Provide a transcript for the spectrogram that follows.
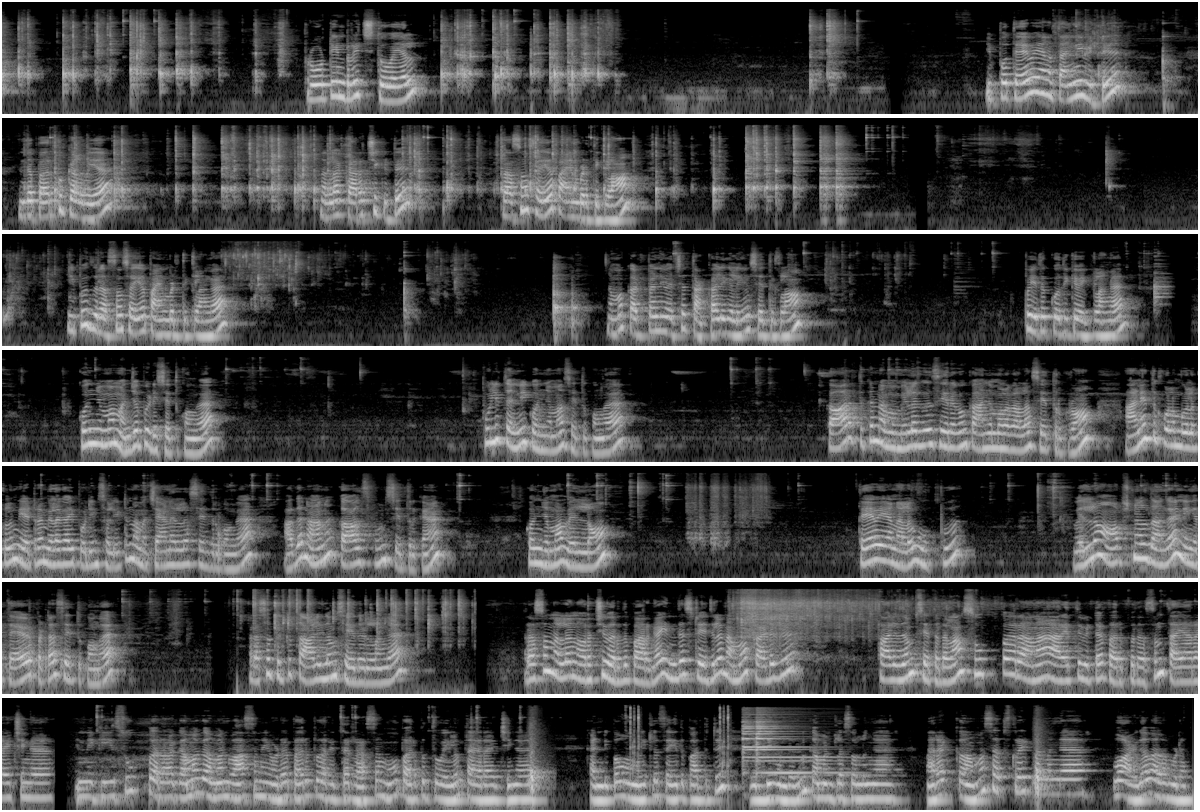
ப்ரோட்டீன் ரிச் துவையல். இப்போ தேவையான தண்ணி விட்டு இந்த பருப்பு கலவையை நல்லா கரைச்சிக்கிட்டு ரசம் செய்ய பயன்படுத்திக்கலாம். இப்போ இது ரசம் செய்ய பயன்படுத்திக்கலாங்க. நம்ம கட் பண்ணி வச்ச தக்காளிகளையும் சேர்த்துக்கலாம். இப்போ இதை கொதிக்க வைக்கலாங்க. கொஞ்சமாக மஞ்சப்பொடி சேர்த்துக்கோங்க. புளி தண்ணி கொஞ்சமாக சேர்த்துக்கோங்க. காரத்துக்கு நம்ம மிளகு சீரகம் காஞ்ச மிளகாலாம் சேர்த்துருக்குறோம். அனைத்து குழம்புகளுக்கும் ஏற்ற மிளகாய் பொடின்னு சொல்லிட்டு நம்ம சேனலில் சேர்த்துருக்கோங்க. அதை நான் கால் ஸ்பூன் சேர்த்துருக்கேன். கொஞ்சமாக வெல்லம். தேவையான அளவு உப்பு. வெல்லம் ஆப்ஷனல் தாங்க. நீங்கள் தேவைப்பட்டால் சேர்த்துக்கோங்க. ரசத்துக்கு தாளிதம் செய்திடலாங்க. ரசம் நல்லா நுரைச்சி வருது பாருங்கள் இந்த ஸ்டேஜில் நம்ம கடுகு தாளிதம் சேர்த்துடலாம். சூப்பரான அரைத்து விட்ட பருப்பு ரசம் தயாராகிடுச்சுங்க இன்றைக்கி சூப்பராக கமகமன் வாசனையோட பருப்பு அரைத்த ரசமும் பருப்பு துவையிலும் தயாராகிடுச்சுங்க கண்டிப்பாக உங்கள் வீட்டில் செய்து பார்த்துட்டு எப்படி வந்ததுன்னு கமெண்ட்டில் சொல்லுங்கள் மறக்காமல் சப்ஸ்கிரைப் பண்ணுங்கள் வாழ்க வளமுடன்.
